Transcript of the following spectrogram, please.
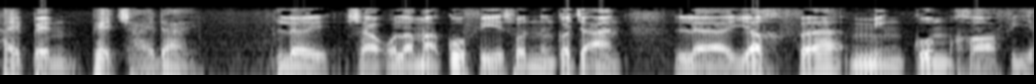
ให้เป็นเพศชายได้ เลย ชาวอุลามะกูฟีส่วนหนึ่งก็จะอ่านลายักฟะมิงกุมคอฟีย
